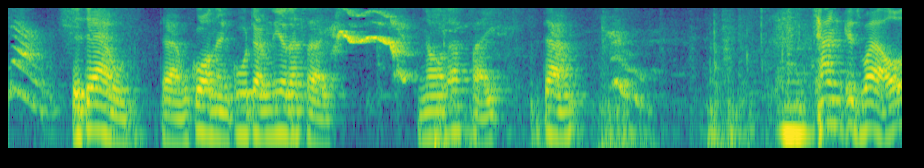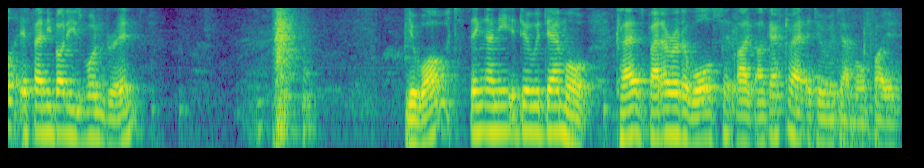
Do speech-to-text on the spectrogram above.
Down. The down, down. Go on then. Go down the other side. No, that side. Down. Tank as well. If anybody's wondering. You what? Think I need to do a demo? Claire's better at a wall sit. Like I'll get Claire to do a demo for you.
